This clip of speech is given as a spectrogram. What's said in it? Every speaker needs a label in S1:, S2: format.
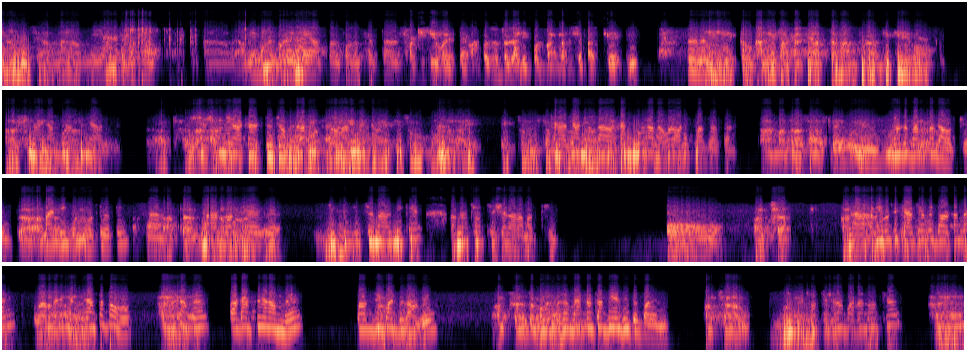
S1: ইনু বলছিলাম না আমি মনে করি যে আপনার পদক্ষেপটা সঠিকই হয়েছে। এখন পর্যন্ত যা রিপোর্ট বাংলাদেশে পাচ্ছি আর কি তো ওখানে ঢাকাতে আপনার রামপুরার দিকে এবং। আচ্ছা, ভাই কিছু মোল্লারাই একচল্লিশটা
S2: অনেক মাদ্রাসা।
S1: আহ, মাদ্রাসা আছে ওই
S2: হচ্ছে
S1: আচ্ছা,
S2: মাইকিং করতে হচ্ছে হচ্ছে হ্যাঁ।
S1: আচ্ছা
S2: যুক্ত দিচ্ছে না আর্মিকে আমরা
S1: ও আচ্ছা। আচ্ছা।
S2: আমি বলছি ক্যাজুয়ালের দরকার নাই ওরা
S1: হ্যাঁ,
S2: ব্যারিকেড নিয়ে আসে তো।
S1: হ্যাঁ,
S2: ঠিক আছে আকাশ থেকে নামবে দুই পাশে ধরবে
S1: আচ্ছা
S2: মেসেজটা দিয়ে দিতে পারেন।
S1: আচ্ছা।
S2: সেনা পাঠানো হচ্ছে।
S1: হ্যাঁ।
